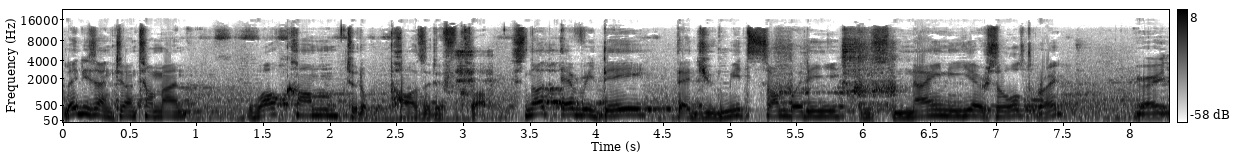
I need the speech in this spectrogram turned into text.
Ladies and gentlemen, welcome to the Positive Club. It's not every day that you meet somebody who's 90 years old, right? Right,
